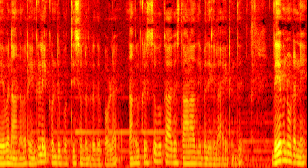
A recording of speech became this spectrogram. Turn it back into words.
தேவனானவர் எங்களை கொண்டு புத்தி சொல்லுகிறது போல நாங்கள் கிறிஸ்துவுக்காக ஸ்தானாதிபதிகளாயிருந்து தேவனுடனே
